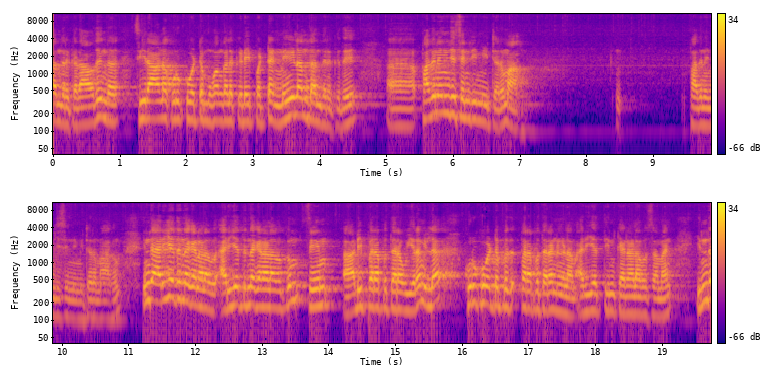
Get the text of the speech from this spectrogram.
தந்திருக்கு. அதாவது இந்த சீரான குறுக்குவெட்டு முகங்களுக்கு இடைப்பட்ட நீளம் தந்திருக்குது. பதினஞ்சு சென்டிமீட்டரும் ஆகும். பதினஞ்சு சென்டிமீட்டரும் ஆகும். இந்த அரியத்திந்த கனளவு அரியத்திந்த கனளவுக்கும் சேம் அடிப்பரப்பு தர உயரம் இல்லை குறுக்குவெட்டு பரப்பு தர நீளம். அரியத்தின் கனளவு சமன். இந்த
